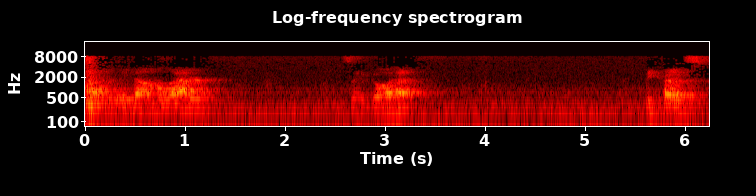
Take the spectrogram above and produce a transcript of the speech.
I lay down the ladder, say, go ahead. Because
